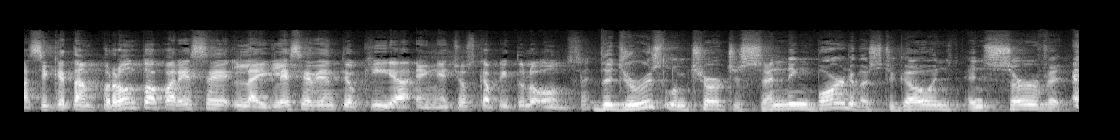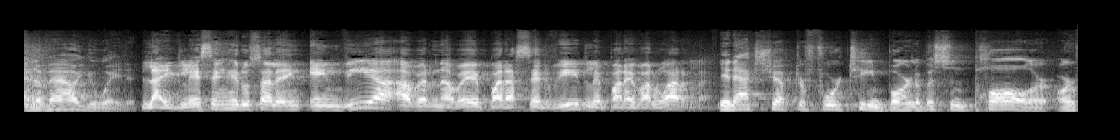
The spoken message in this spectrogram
Así que tan pronto aparece la iglesia de Antioquía en Hechos capítulo 11, the Jerusalem church is sending Barnabas to go and, and serve it and evaluate it. la iglesia en Jerusalén envía a Bernabé para servirle, para evaluarla. In Acts chapter 14, Barnabas and Paul are, are,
